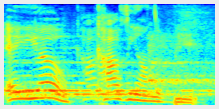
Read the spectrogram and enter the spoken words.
Hey yo, Kazi on the beat.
